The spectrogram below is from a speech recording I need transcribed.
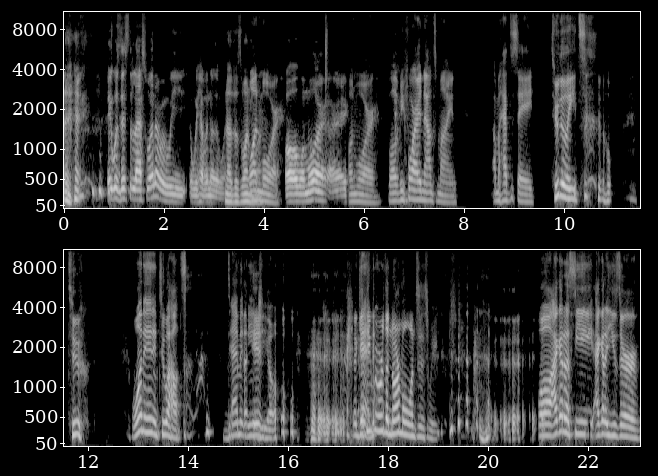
No, Hey, was this the last one, or we we have another one? No, there's one, One more. more. Oh, one more. All right. One more. Well, before I announce mine, I'm gonna have to say two deletes, two, one in and two outs. Damn it, The me and in. Gio. I Again. think we were the normal ones this week. Well, I gotta see. I gotta use their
